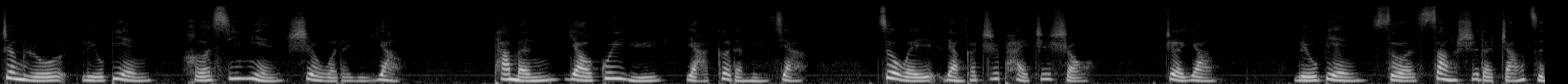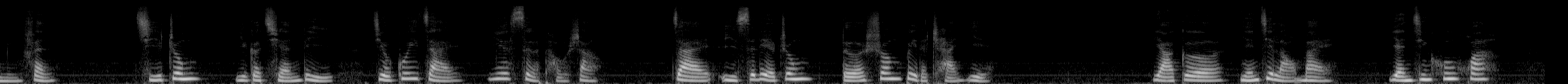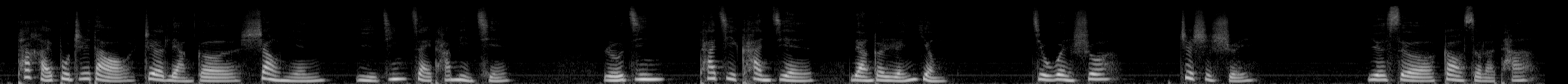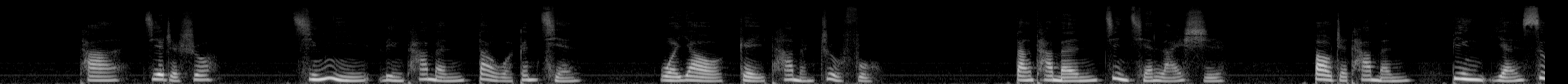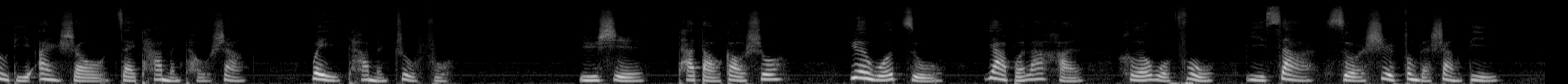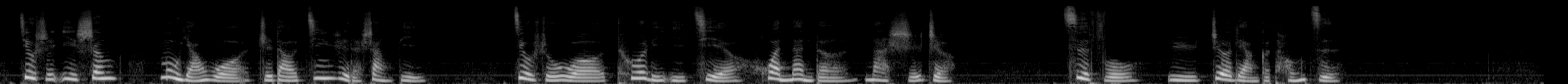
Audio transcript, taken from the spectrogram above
正如流便。”和西面是我的一样，他们要归于雅各的名下，作为两个支派之首。这样，流变所丧失的长子名分，其中一个权利就归在约瑟头上，在以色列中得双倍的产业。雅各年纪老迈，眼睛昏花。他还不知道这两个少年已经在他面前。如今他既看见两个人影，就问说：“这是谁？”约瑟告诉了他。他接着说：“请你领他们到我跟前，我要给他们祝福。”当他们近前来时，抱着他们。并严肃地按手在他们头上，为他们祝福。于是他祷告说：“愿我祖亚伯拉罕和我父以撒所侍奉的上帝，就是一生牧养我直到今日的上帝，救赎我脱离一切患难的那使者，赐福与这两个童子。”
